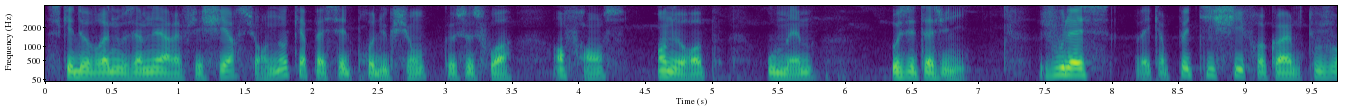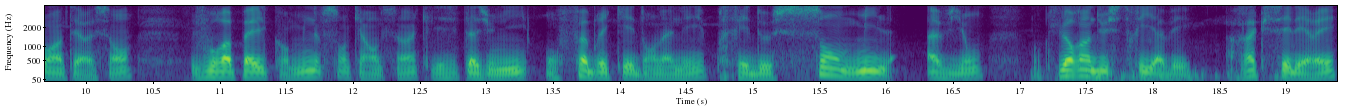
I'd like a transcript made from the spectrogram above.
ce qui devrait nous amener à réfléchir sur nos capacités de production, que ce soit en France, en Europe ou même aux États-Unis. Je vous laisse avec un petit chiffre quand même toujours intéressant. Je vous rappelle qu'en 1945, les États-Unis ont fabriqué dans l'année près de 100 000 avions. Donc leur industrie avait accéléré.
